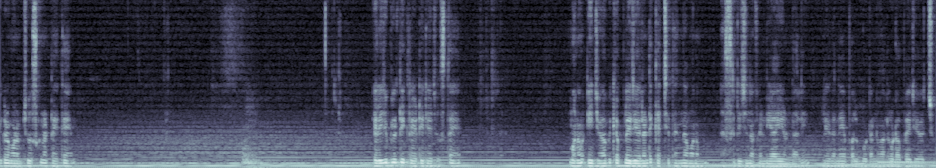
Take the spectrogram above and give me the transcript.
ఇక్కడ మనం చూసుకున్నట్టయితే ఎలిజిబిలిటీ క్రైటీరియా చూస్తే మనం ఈ జాబ్కి అప్లై చేయాలంటే ఖచ్చితంగా మనం సిటిజన్ ఆఫ్ ఇండియా అయి ఉండాలి. లేదా నేపాల్ భూటాన్ వాళ్ళు కూడా అప్లై చేయవచ్చు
